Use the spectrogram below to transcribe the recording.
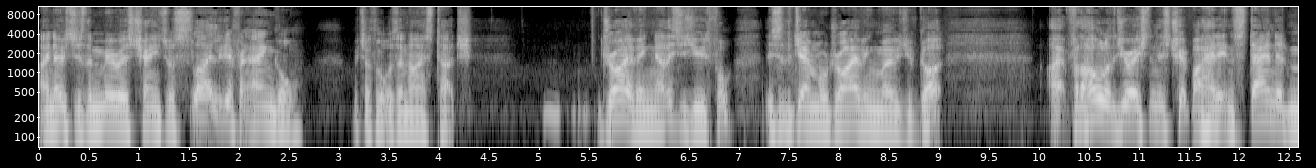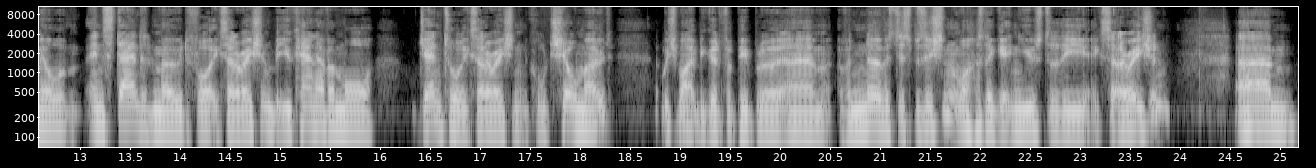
I noticed the mirrors change to a slightly different angle, which I thought was a nice touch. Driving, now this is useful. This is the general driving mode you've got. I, for the whole of the duration of this trip, I had it in standard mil, in standard mode for acceleration, but you can have a more gentle acceleration called chill mode, which might be good for people um, of a nervous disposition whilst they're getting used to the acceleration. Um,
